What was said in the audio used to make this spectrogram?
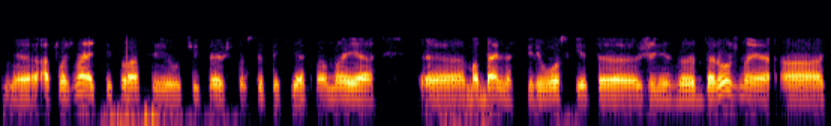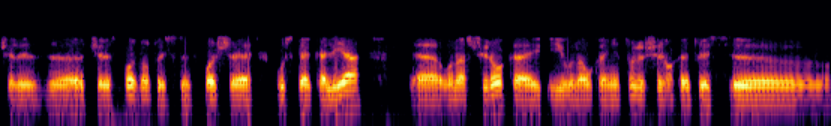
осложняет ситуацию, учитывая, что все-таки основная э, модальность перевозки это железнодорожная, а через, э, через ну, то есть в Польше узкая колея, э, у нас широкая и на Украине тоже широкая, то есть э,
